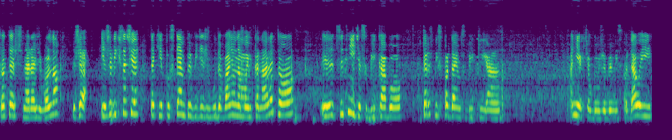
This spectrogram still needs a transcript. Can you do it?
To też na razie wolno, że jeżeli chcecie takie postępy widzieć w budowaniu na moim kanale, to yy, cyknijcie subika, bo teraz mi spadają subiki, a, a nie chciałbym, żeby mi spadały i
